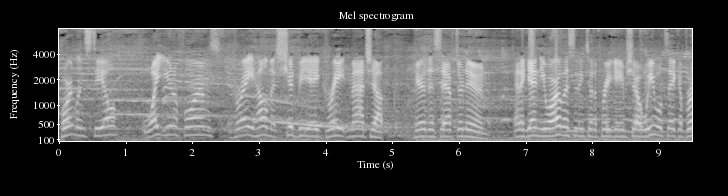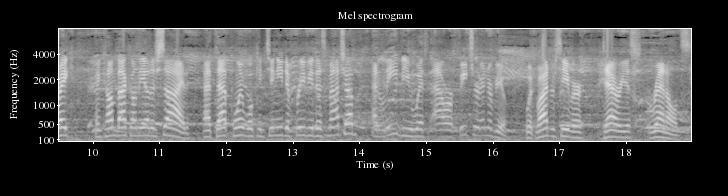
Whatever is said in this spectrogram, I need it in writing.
Portland Steel, white uniforms, gray helmets should be a great matchup here this afternoon. And again, you are listening to the pregame show. We will take a break and come back on the other side. At that point, we'll continue to preview this matchup and leave you with our feature interview with wide receiver Darius Reynolds.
